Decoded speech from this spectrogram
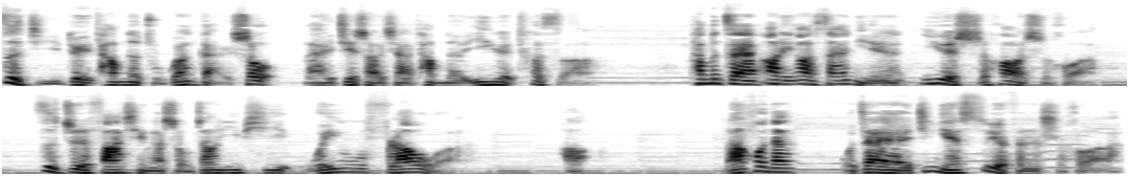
自己对他们的主观感受来介绍一下他们的音乐特色啊。他们在二零二三年一月十号的时候啊，自制发行了首张 EP《Wave Flower》。好，然后呢，我在今年四月份的时候啊。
